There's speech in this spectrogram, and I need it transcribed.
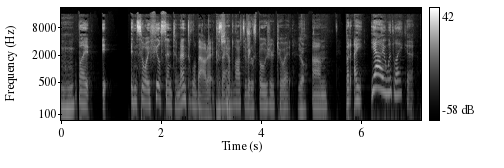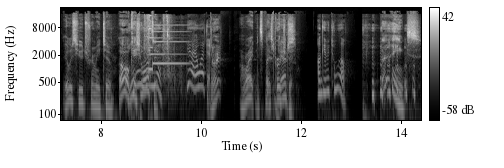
Mm-hmm. but it, and so I feel sentimental about it because I, see. had lots of exposure to it. Yeah. Um, but I, yeah, I would like it. It was huge for me too. Oh, okay. Yeah, she wants yeah, it. Yeah, I want it. All right. All right. Inspector purchase. Gadget. I'll give it to Will. Thanks.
